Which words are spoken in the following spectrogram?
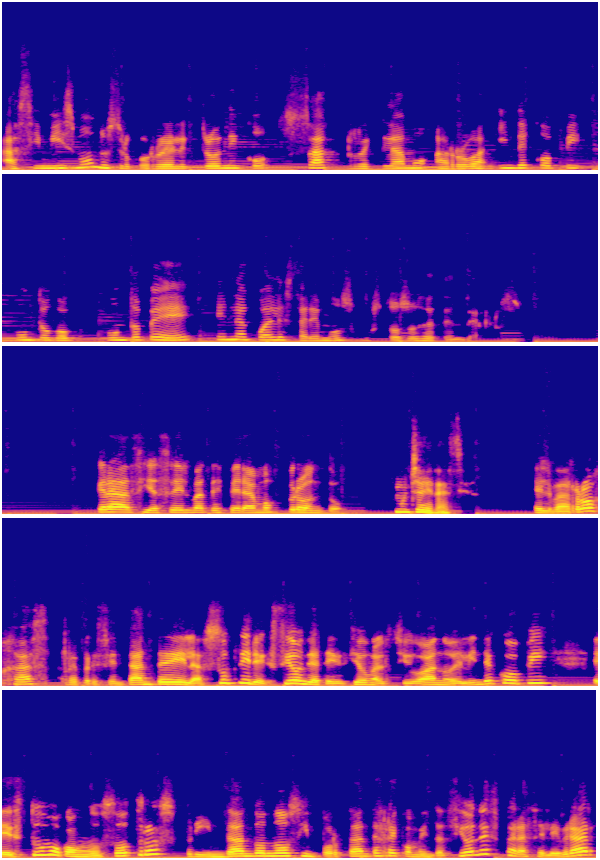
Asimismo, nuestro correo electrónico sacreclamo.indecopy.gov.pe en la cual estaremos gustosos de atenderlos. Gracias, Elba, te esperamos pronto. Muchas gracias. Elba Rojas, representante de la Subdirección de Atención al Ciudadano del Indecopi, estuvo con nosotros brindándonos importantes recomendaciones para celebrar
